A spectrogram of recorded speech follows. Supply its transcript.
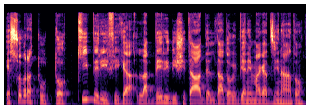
E soprattutto, chi verifica la veridicità del dato che viene immagazzinato?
